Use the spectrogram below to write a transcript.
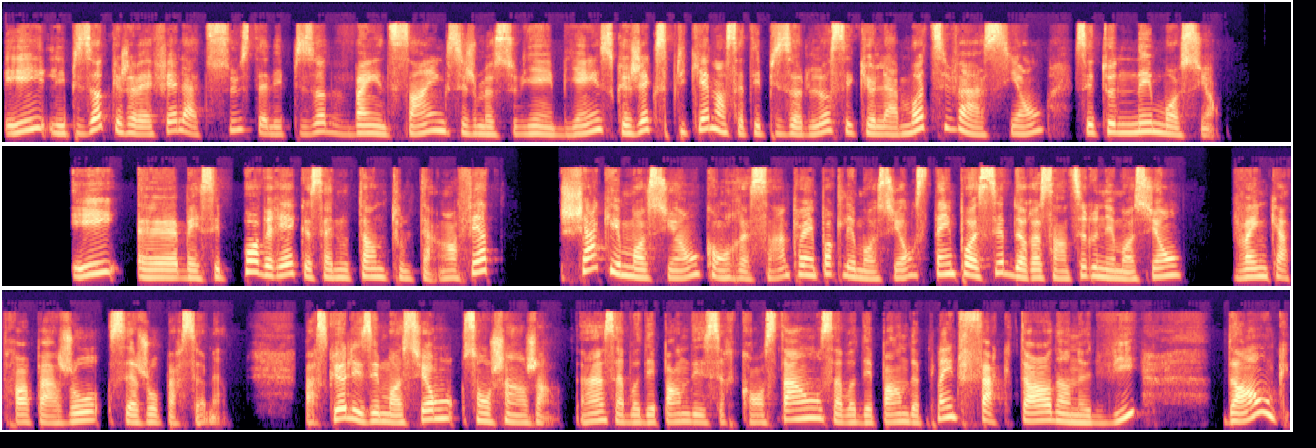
Et l'épisode que j'avais fait là-dessus, c'était l'épisode 25, si je me souviens bien. Ce que j'expliquais dans cet épisode-là, c'est que la motivation, c'est une émotion. Et euh, ben, c'est pas vrai que ça nous tente tout le temps. En fait, chaque émotion qu'on ressent, peu importe l'émotion, c'est impossible de ressentir une émotion 24 heures par jour, 7 jours par semaine. Parce que les émotions sont changeantes. Hein. Ça va dépendre des circonstances, ça va dépendre de plein de facteurs dans notre vie. Donc,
